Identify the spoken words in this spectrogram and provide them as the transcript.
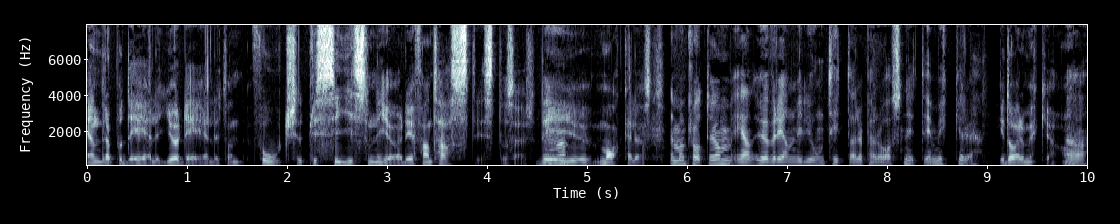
ändra på det eller gör det, eller, utan fortsätt precis som ni gör, det är fantastiskt. Och så. Så det är ju makalöst. När man pratar ju om en, över en miljon tittare per avsnitt, det är mycket det. Idag är det mycket. Ja. Ja.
